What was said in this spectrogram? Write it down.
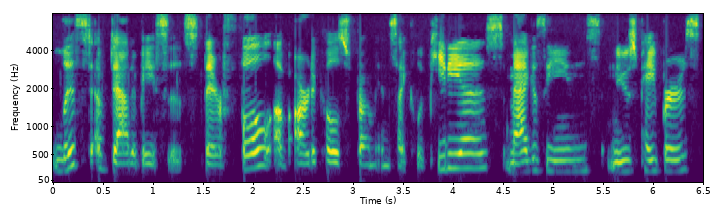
list of databases. They're full of articles from encyclopedias, magazines, newspapers,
